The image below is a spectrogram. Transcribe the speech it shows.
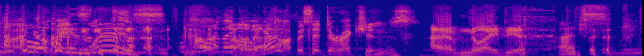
my god! What Wait, is what this? How are they on going in opposite directions? I have no idea. That's I just made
